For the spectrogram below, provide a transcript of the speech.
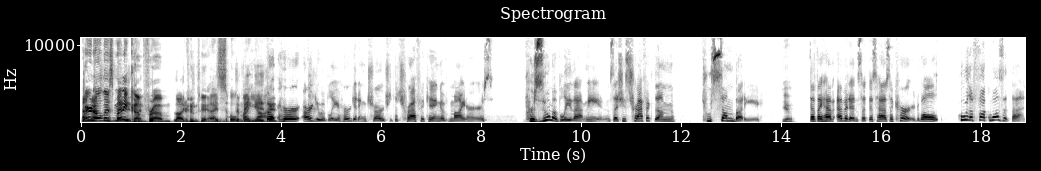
where'd that's all this just it, money come from? Like, I sold my thing is yacht. But her, arguably, her getting charged with the trafficking of minors, presumably that means that she's trafficked them to somebody, Yep. that they have evidence that this has occurred. Well, who the fuck was it then?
